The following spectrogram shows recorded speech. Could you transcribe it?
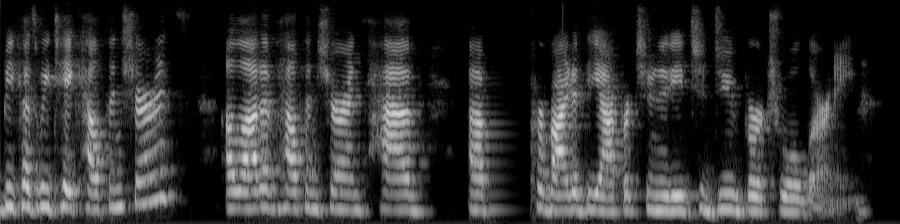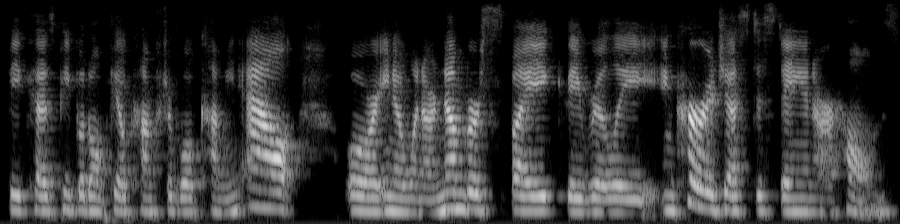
because we take health insurance, a lot of health insurance have uh, provided the opportunity to do virtual learning because people don't feel comfortable coming out or you know when our numbers spike they really encourage us to stay in our homes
